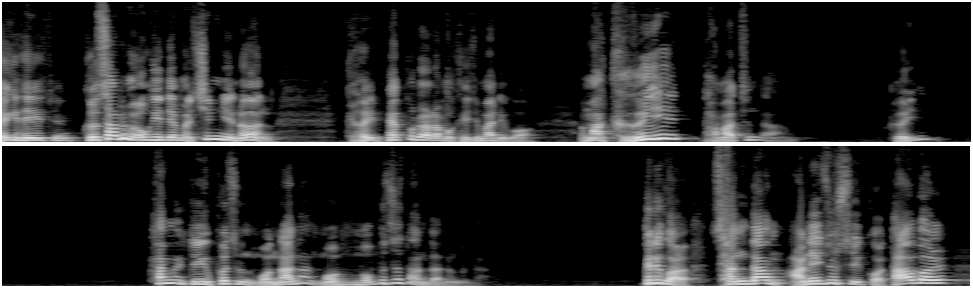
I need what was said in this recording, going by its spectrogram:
얘기 되겠죠? 그 사람이 오게 되면 심리는 거의 100%라면 거짓말이고 아마 거의 다 맞춘다. 거의. 하면 또 이거 벗어 못 나나, 못, 못 벗어난다는 거다. 그리고 상담 안 해줄 수 있고 답을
